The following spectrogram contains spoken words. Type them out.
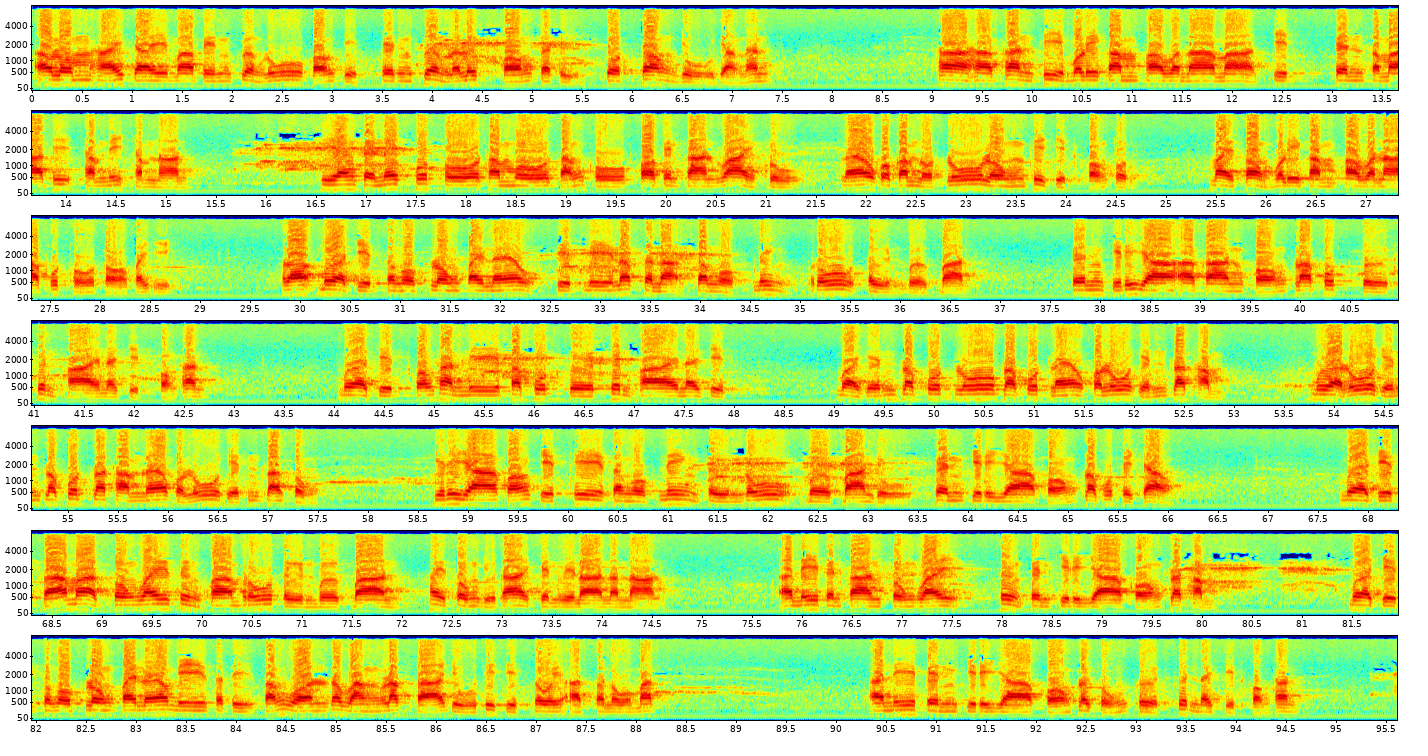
เอาลมหายใจมาเป็นเครื่องรู้ของจิต เป็นเครื่องระลึกของสติ จดจ้องอยู่อย่างนั้น ถ้าหากท่านที่บริกรรมภาวนามาจิตเป็นสมาธิชำนิชำนาญ เพียงแต่นึกพุทโธธรรมโมสังโฆพอเป็นการไหว้ครู แล้วก็กำหนดรู้ลงที่จิตของตน ไม่ต้องบริกรรมภาวนาพุทโธต่อไปอีก เพราะเมื่อจิตสงบลงไปแล้ว จิตมีลักษณะสงบนิ่ง รู้ตื่นเบิกบาน เป็นกิริยาอาการของพระพุทธเกิดขึ้นภายในจิตของท่าน เมื่อจิตของท่านมีพระพุทธเกิดขึ้นภายในจิต เมื่อเห็นพระพุทธรู้พระพุทธแล้วก็รู้เห็นพระธรรม เมื่อรู้เห็นพระพุทธพระธรรมแล้วก็รู้เห็นพระสงฆ์ กิริยาของจิตที่สงบนิ่งตื่นรู้เบิกบานอยู่ เป็นกิริยาของพระพุทธเจ้า เมื่อจิตสามารถทรงไว้ซึ่งความรู้ตื่นเบิกบานให้ทรงอยู่ได้เป็นเวลานานๆอันนี้เป็นการทรงไว้ซึ่งเป็นกิริยาของพระธรรม เมื่อจิตสงบลงไปแล้วมีสติสังวรระวังรักษาอยู่ที่จิตโดยอัตโนมัติ อันนี้เป็นกิริยาของประสงค์เกิดขึ้นในจิตของท่าน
